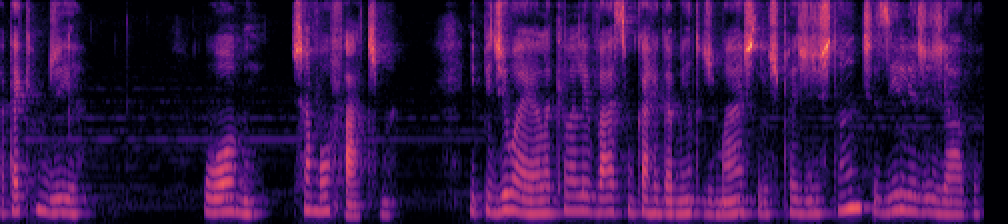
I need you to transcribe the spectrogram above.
Até que um dia, o homem chamou Fátima e pediu a ela que ela levasse um carregamento de mastros para as distantes ilhas de Java,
